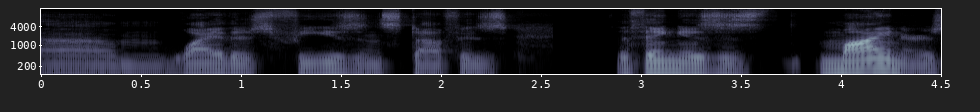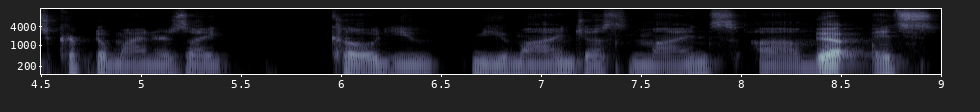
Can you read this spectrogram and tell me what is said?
um, why there's fees and stuff is the thing is is miners, crypto miners like code you you mine Justin mines. Um, Yep. it's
